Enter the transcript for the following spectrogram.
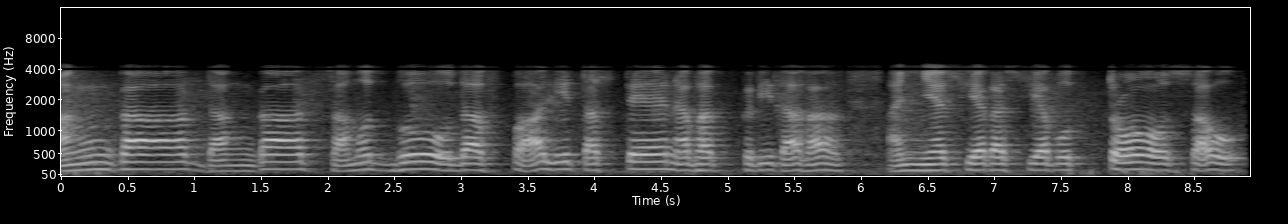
अङ्गादङ्गात् समुद्भूतः पालितस्तेन भक्तितः। अन्यस्य कस्य पुत्रोऽसौ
